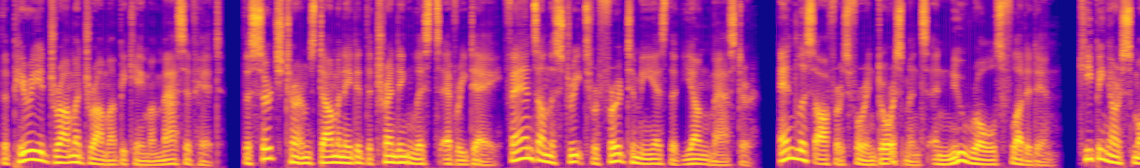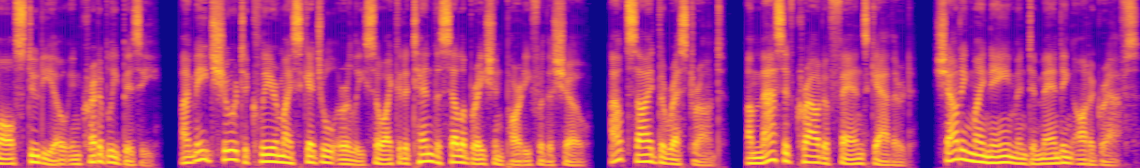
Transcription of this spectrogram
the period drama drama became a massive hit. The search terms dominated the trending lists every day. Fans on the streets referred to me as the young master. Endless offers for endorsements and new roles flooded in, keeping our small studio incredibly busy. I made sure to clear my schedule early so I could attend the celebration party for the show. Outside the restaurant, a massive crowd of fans gathered, shouting my name and demanding autographs.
